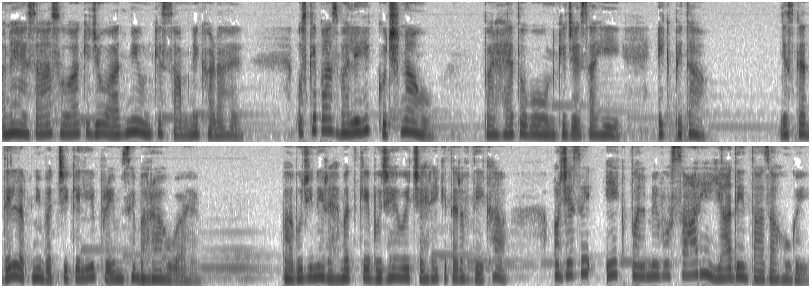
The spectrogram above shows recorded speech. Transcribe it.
उन्हें एहसास हुआ कि जो आदमी उनके सामने खड़ा है, उसके पास भले ही कुछ ना हो, पर है तो वो उनके जैसा ही एक पिता। जिसका दिल अपनी बच्ची के लिए प्रेम से भरा हुआ है। बाबूजी ने रहमत के बुझे हुए चेहरे की तरफ़ देखा और जैसे एक पल में वो सारी यादें ताज़ा हो गई।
